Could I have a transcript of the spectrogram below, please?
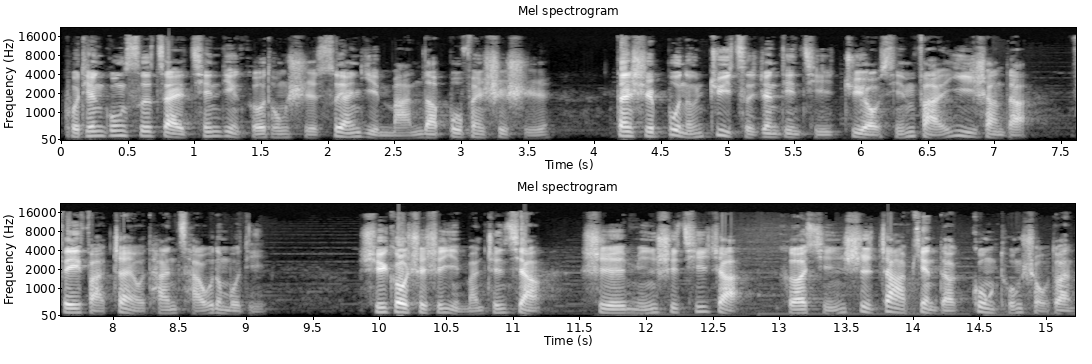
普天公司在签订合同时虽然隐瞒了部分事实，但是不能据此认定其具有刑法意义上的非法占有他人财物的目的。虚构事实、隐瞒真相是民事欺诈和刑事诈骗的共同手段，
